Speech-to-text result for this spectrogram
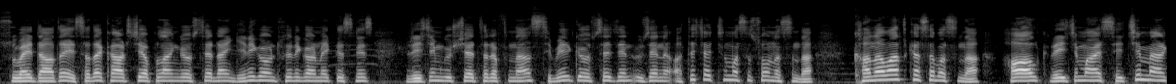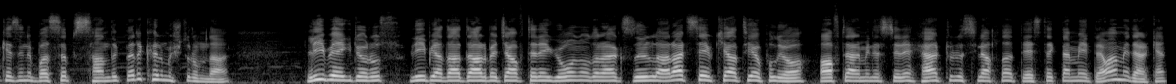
Süveyda'da Esad'a karşı yapılan gösteriden yeni görüntüleri görmektesiniz. Rejim güçleri tarafından sivil göstericilerin üzerine ateş açılması sonrasında Kanavat kasabasında halk rejime ait seçim merkezini basıp sandıkları kırmış durumda. Libya'ya gidiyoruz. Libya'da darbeci Hafter'e yoğun olarak zırhlı araç sevkiyatı yapılıyor. Hafter milisleri her türlü silahla desteklenmeye devam ederken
